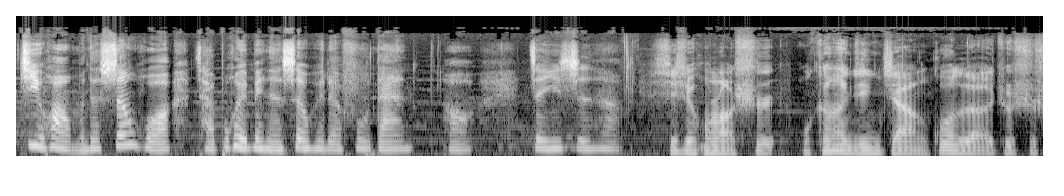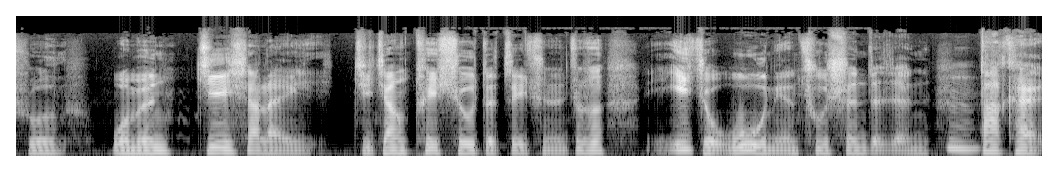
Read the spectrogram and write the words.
计划我们的生活，才不会变成社会的负担。好，郑医师哈，谢谢洪老师。我刚刚已经讲过了，就是说我们接下来。即将退休的这一群人，就是说一九五五年出生的人，嗯，大概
